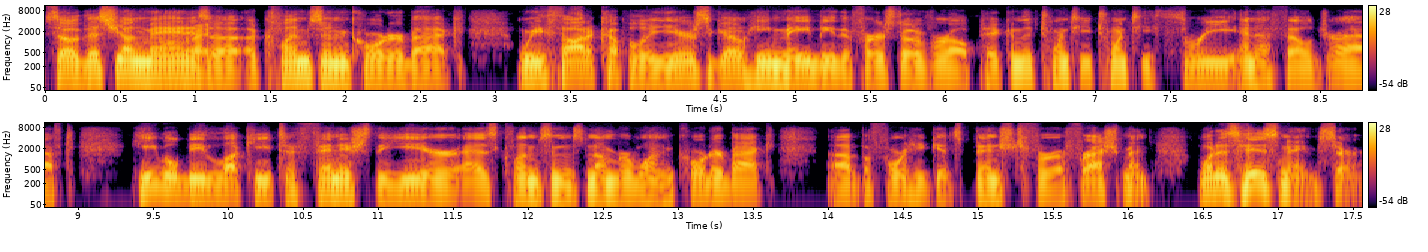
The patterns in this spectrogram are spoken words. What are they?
So this young man is a, a Clemson quarterback. We thought a couple of years ago he may be the first overall pick in the 2023 NFL draft. He will be lucky to finish the year as Clemson's number one quarterback uh, before he gets benched for a freshman. What is his name, sir?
